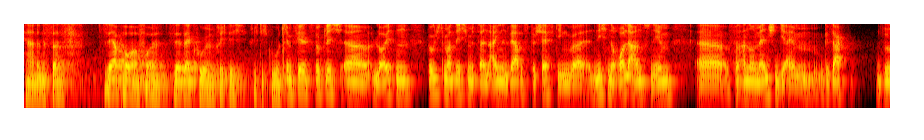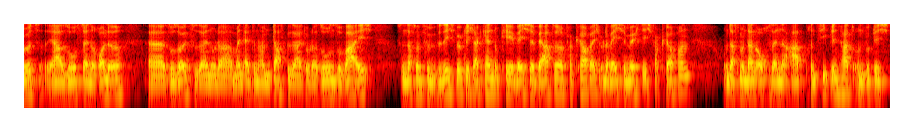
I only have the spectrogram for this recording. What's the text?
ja, dann ist das sehr powerful, sehr, sehr cool, richtig, richtig gut. Ich empfehle es wirklich äh, Leuten, wirklich mal sich mit seinen eigenen Werten zu beschäftigen, weil nicht eine Rolle anzunehmen äh, von anderen Menschen, die einem gesagt wird, ja, so ist deine Rolle, äh, so sollst du sein oder meine Eltern haben das gesagt oder so und so war ich, sondern dass man für sich wirklich erkennt, okay, welche Werte verkörper ich oder welche möchte ich verkörpern. Und dass man dann auch seine Art Prinzipien hat und wirklich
